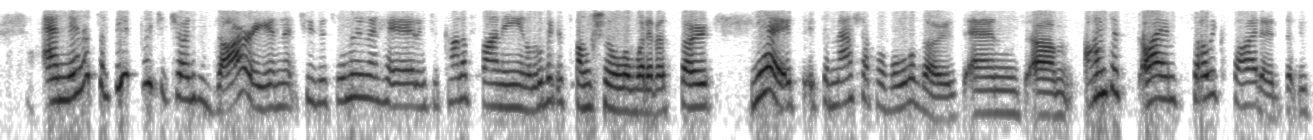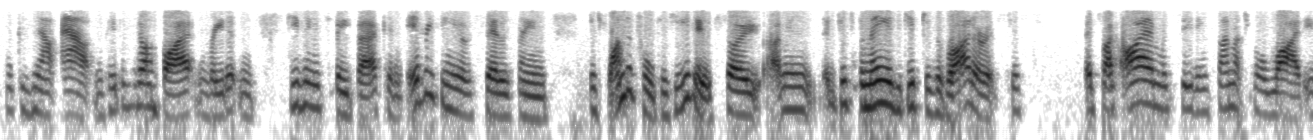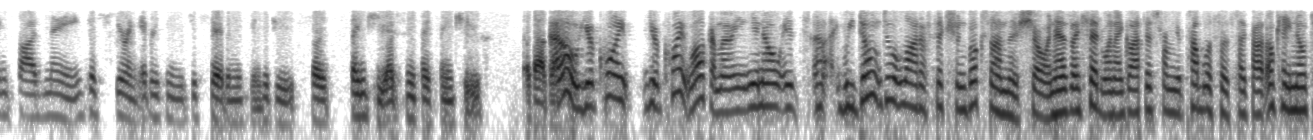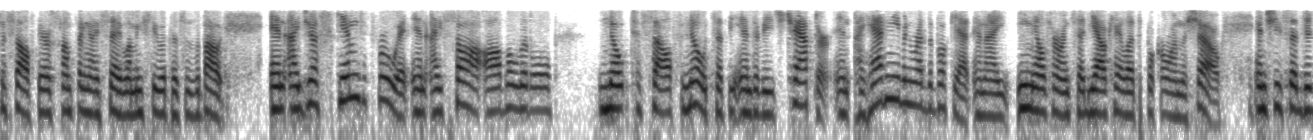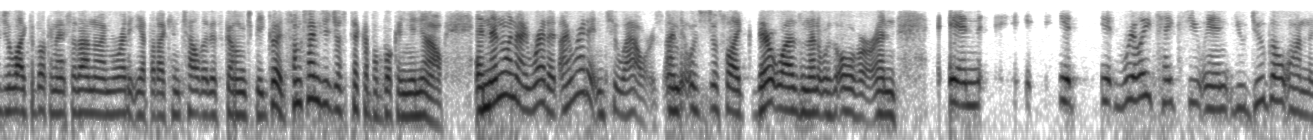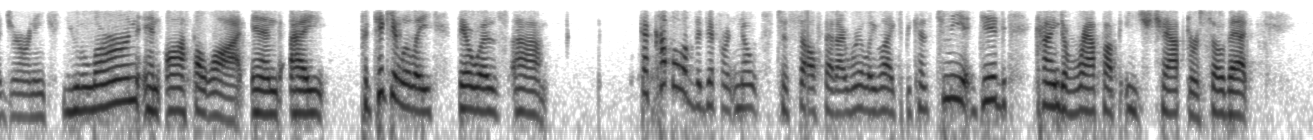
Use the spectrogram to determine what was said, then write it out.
And then it's a bit Bridget Jones's diary, and that she's this woman in her head, and she's kind of funny and a little bit dysfunctional and whatever. So, yeah, it's it's a mashup of all of those, and um, I'm just I am so excited that this book is now out, and people can go and buy it and read it and give me this feedback, and everything you have said has been just wonderful to hear this. So, I mean, just for me as a gift as a writer, it's just it's like I am receiving so much more light inside me just hearing everything you just said in this interview. So thank you. I just want to say thank you. about that. Oh, you're quite you're quite welcome. I mean, you know, it's uh, we don't do a lot of fiction books on this show, and as I said, when I got this from your publicist, I thought, okay, note to self, there's something I say. Let me see what this is about, and I just skimmed through it, and I saw all the little note to self notes at the end of each chapter. And I hadn't even read the book yet. And I emailed her and said, Yeah, okay, let's book her on the show. And she said, Did you like the book? And I said, I don't know, I haven't read it yet, but I can tell that it's going to be good. Sometimes you just pick up a book and you know. And then when I read it, I read it in two hours. Mean, it was just like there it was, and then it was over. And and it it really takes you in. You do go on the journey. You learn an awful lot. And I particularly there was. Um, a couple of the different notes to self that I really liked because to me it did kind of wrap up each chapter so that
